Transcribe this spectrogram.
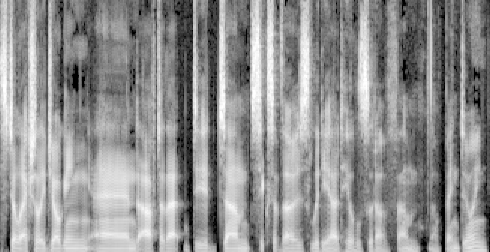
still actually jogging. And after that, did um, six of those Lydiard hills that I've um, I've been doing.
